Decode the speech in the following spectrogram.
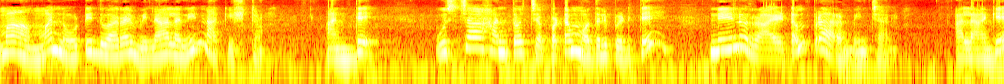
మా అమ్మ నోటి ద్వారా వినాలని నాకు ఇష్టం అంతే ఉత్సాహంతో చెప్పటం మొదలు పెడితే నేను రాయటం ప్రారంభించాను. అలాగే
